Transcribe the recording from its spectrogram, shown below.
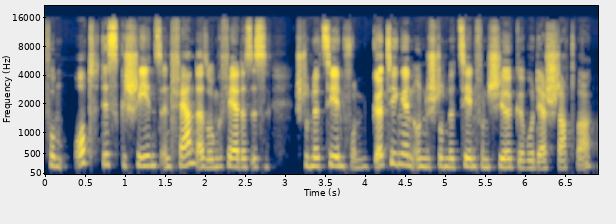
vom Ort des Geschehens entfernt. Also ungefähr, das ist Stunde zehn von Göttingen und eine Stunde zehn von Schirke, wo der Stadt war.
